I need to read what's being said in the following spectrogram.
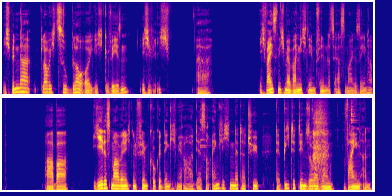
Ich bin da, glaube ich, zu blauäugig gewesen. Ich, ich, äh, ich weiß nicht mehr, wann ich den Film das erste Mal gesehen habe. Aber jedes Mal, wenn ich den Film gucke, denke ich mir, ah, der ist doch eigentlich ein netter Typ. Der bietet dem sogar seinen Wein an.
